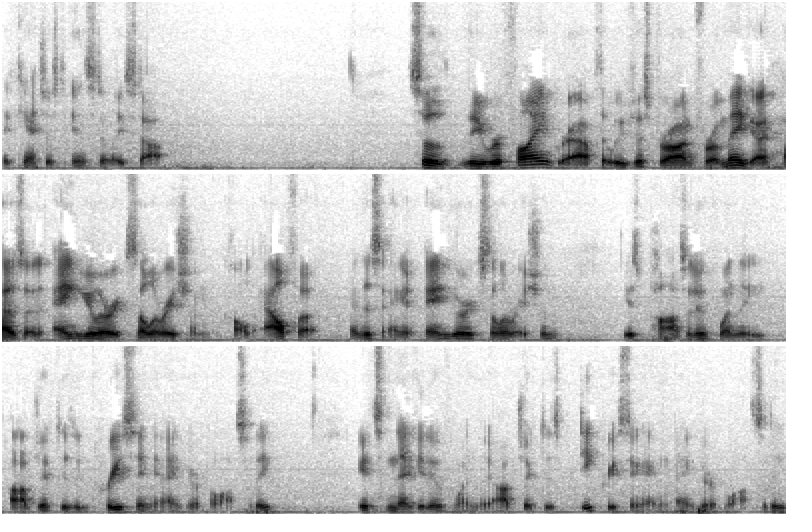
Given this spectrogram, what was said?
They can't just instantly stop. So the refined graph that we've just drawn for omega has an angular acceleration called alpha, and this angular acceleration is positive when the object is increasing angular velocity, it's negative when the object is decreasing in angular velocity,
